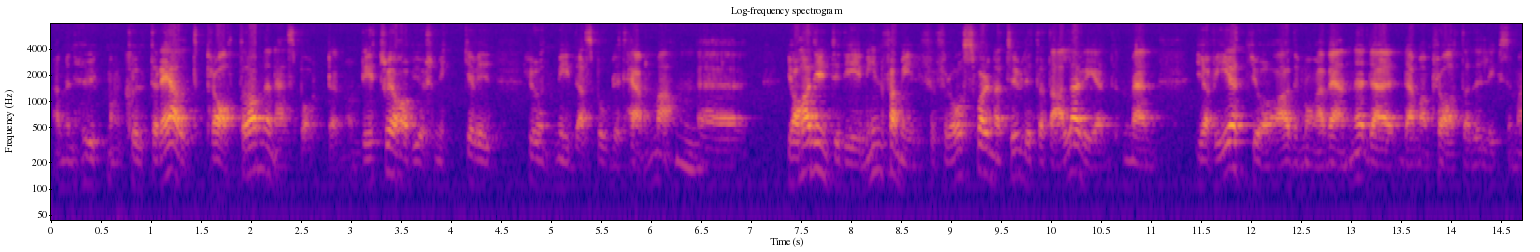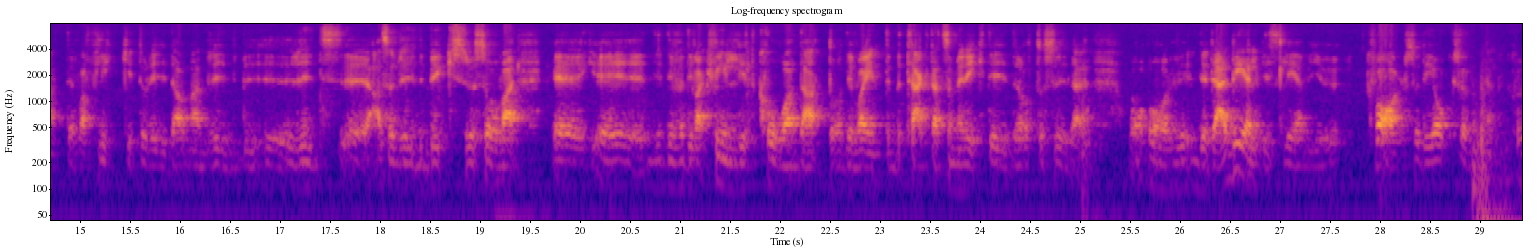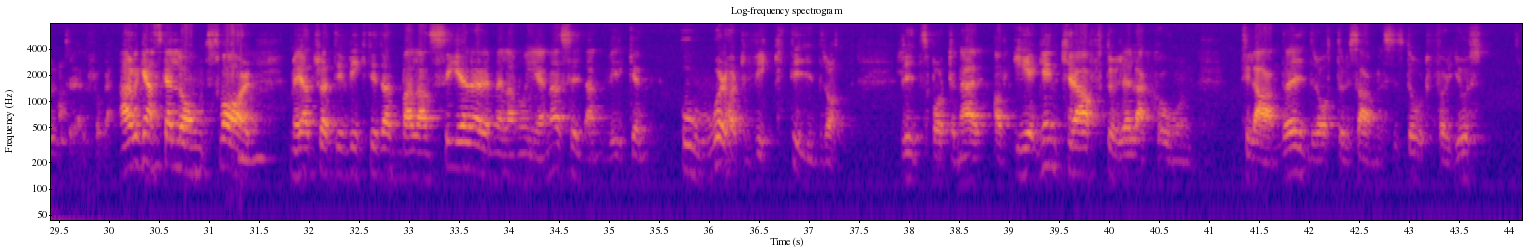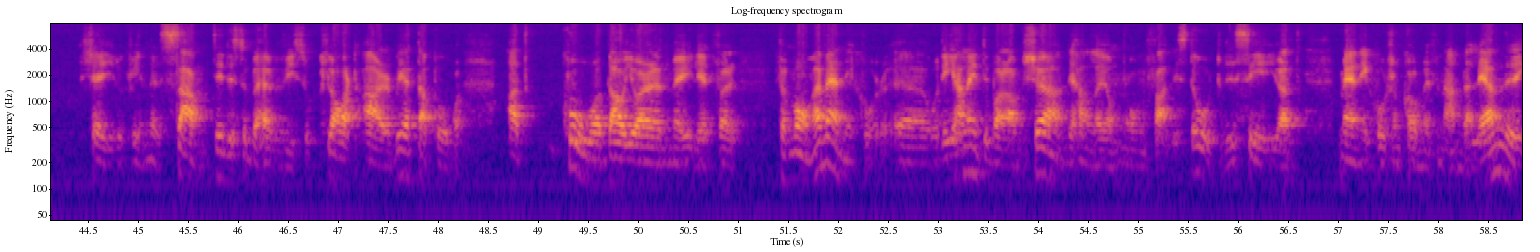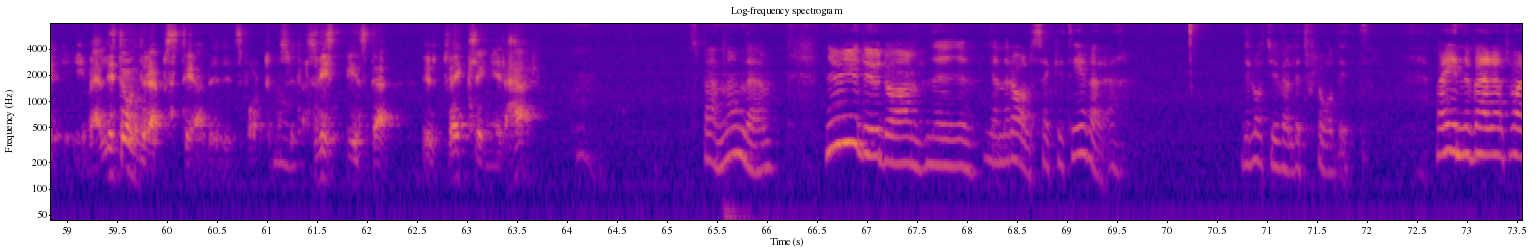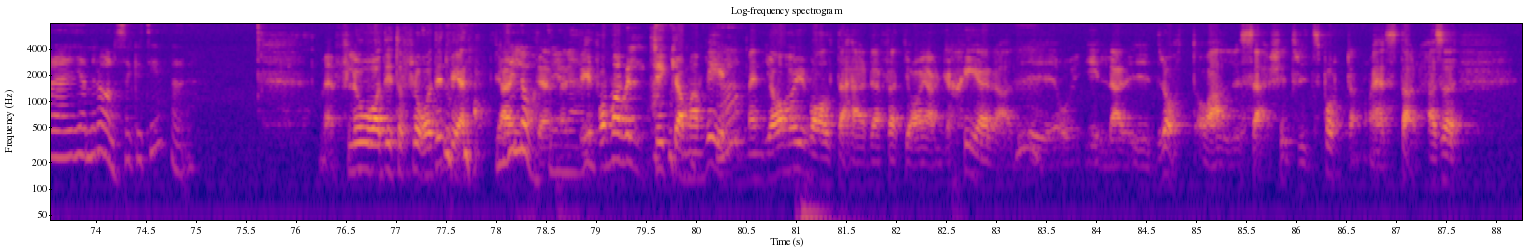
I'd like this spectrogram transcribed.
ja, men hur man kulturellt pratar om den här sporten. Och det tror jag avgörs mycket vid, runt middagsbordet hemma. Mm. Eh, jag hade inte det i min familj, för för oss var det naturligt att alla red. Men jag vet ju och hade många vänner där, där man pratade liksom att det var flickigt att rida och man rid, rids, eh, alltså ridbyxor och så var, eh, eh, det, var, kvinnligt kodat och det var inte betraktat som en riktig idrott och så vidare. Och, och det där delvis lever ju kvar så det är också en kulturell fråga. Det var ett ganska långt svar mm. men jag tror att det är viktigt att balansera det mellan å ena sidan vilken oerhört viktig idrott ridsporten är av egen kraft och relation till andra idrotter och samhället i stort för just tjejer och kvinnor. Samtidigt så behöver vi såklart arbeta på att koda och göra en möjlighet för, för många människor. Eh, och det handlar inte bara om kön, det handlar ju om mångfald i stort. Vi ser ju att människor som kommer från andra länder är väldigt underrepresenterade i ridsporten och så vidare. Så visst finns det utveckling i det här. Spännande. Nu är ju du då ny generalsekreterare. Det låter ju väldigt flådigt. Vad innebär det att vara generalsekreterare? Men flådigt och flådigt vet jag det inte. Men det får man väl tycka om man vill. Men jag har ju valt det här därför att jag är engagerad i och gillar idrott och alldeles särskilt ridsporten och hästar. Alltså,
